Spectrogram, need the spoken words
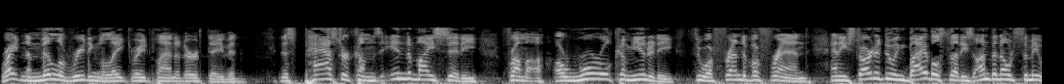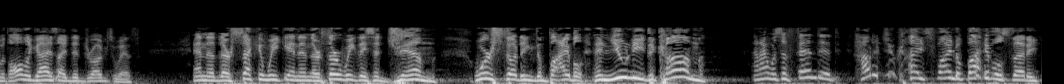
Right in the middle of reading the late great planet Earth, David, this pastor comes into my city from a, a, rural community through a friend of a friend, and he started doing Bible studies unbeknownst to me with all the guys I did drugs with. And their second week in and their third week, they said, Jim, we're studying the Bible, and you need to come. And I was offended. How did you guys find a Bible study?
